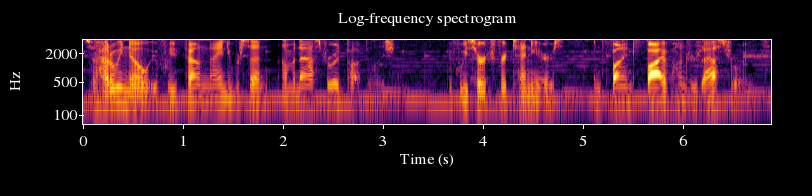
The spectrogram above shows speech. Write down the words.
So how do we know if we've found 90% of an asteroid population? If we search for 10 years and find 500 asteroids,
